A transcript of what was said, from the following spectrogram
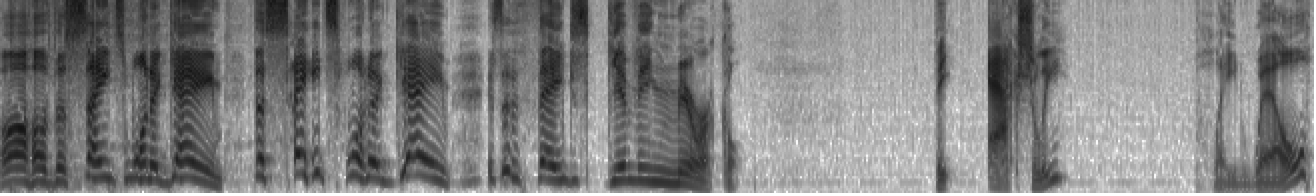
Oh, the Saints won a game. The Saints won a game. It's a Thanksgiving miracle. They actually played well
